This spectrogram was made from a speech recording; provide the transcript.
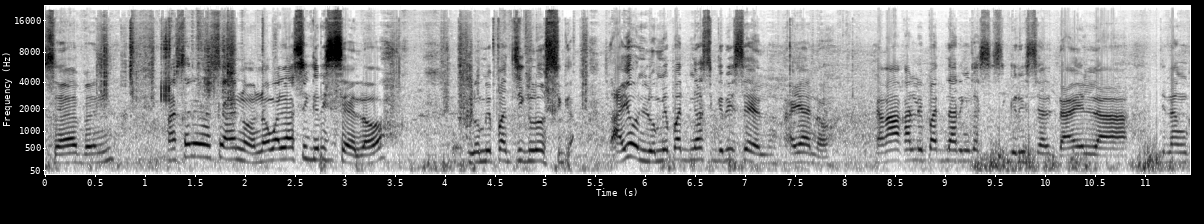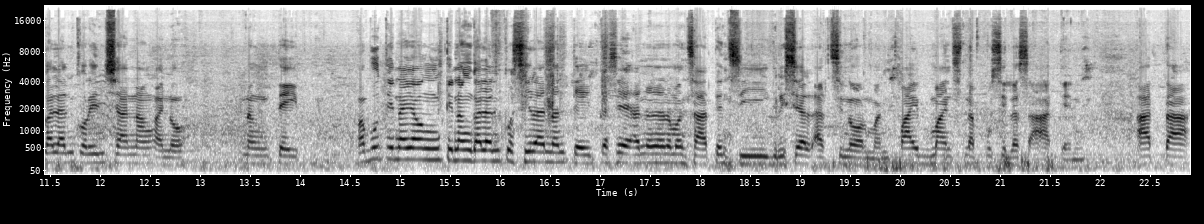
7. Asa na sa ano? Nawala si Grisel, oh. Lumipad si Glos. Ayun, lumipad nga si Grisel. Ayan, oh. Nakakalipad na rin kasi si Grisel dahil ah, tinanggalan ko rin siya ng ano, ng tape. Mabuti na yung tinanggalan ko sila ng tape kasi ano na naman sa atin si Grisel at si Norman. 5 months na po sila sa atin. At ah,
